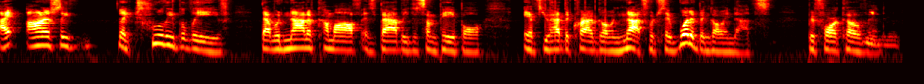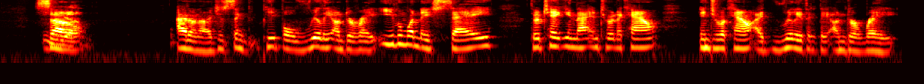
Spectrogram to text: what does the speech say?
i honestly like truly believe that would not have come off as badly to some people if you had the crowd going nuts, which they would have been going nuts before COVID. Mm-hmm. So yeah. I don't know. I just think people really underrate, even when they say they're taking that into an account. Into account, I really think they underrate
